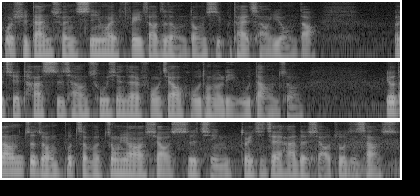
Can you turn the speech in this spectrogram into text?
或许单纯是因为肥皂这种东西不太常用到，而且它时常出现在佛教活动的礼物当中。又当这种不怎么重要的小事情堆积在他的小桌子上时，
